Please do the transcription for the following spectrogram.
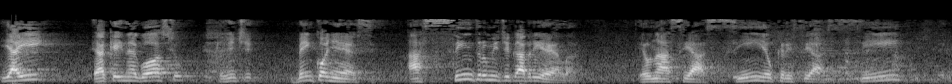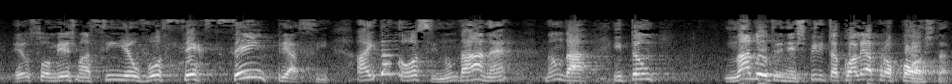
E aí é aquele negócio que a gente bem conhece a síndrome de Gabriela. Eu nasci assim, eu cresci assim, eu sou mesmo assim e eu vou ser sempre assim. Aí danou-se, não dá, né? Não dá. Então, na doutrina espírita, qual é a proposta?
